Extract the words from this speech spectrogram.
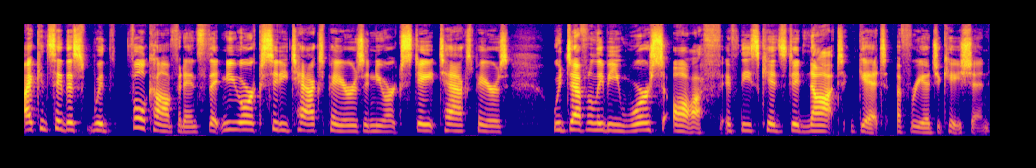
I can say this with full confidence that New York City taxpayers and New York State taxpayers would definitely be worse off if these kids did not get a free education.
